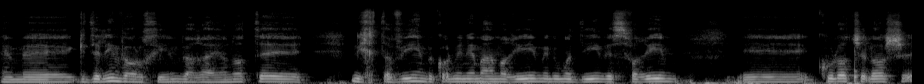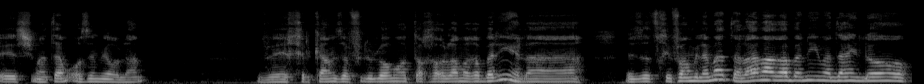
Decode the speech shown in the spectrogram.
הם אה, גדלים והולכים, והרעיונות אה, נכתבים בכל מיני מאמרים מלומדים וספרים, קולות שלא שמעתם אוזן מעולם, וחלקם זה אפילו לא מתוך העולם הרבני, אלא וזו דחיפה מלמטה. למה הרבנים עדיין לא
